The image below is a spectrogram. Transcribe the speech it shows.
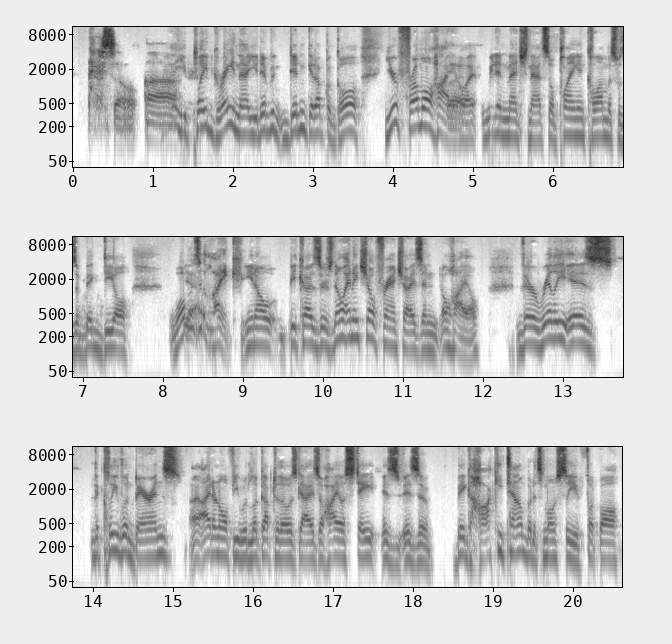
so uh, yeah, you played great in that. You didn't didn't get up a goal. You're from Ohio. I, we didn't mention that. So playing in Columbus was a big deal. What was it like? You know, because there's no NHL franchise in Ohio. There really is the Cleveland Barons. I I don't know if you would look up to those guys. Ohio State is is a big hockey town, but it's mostly football.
